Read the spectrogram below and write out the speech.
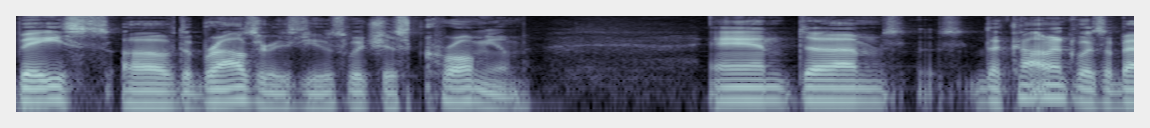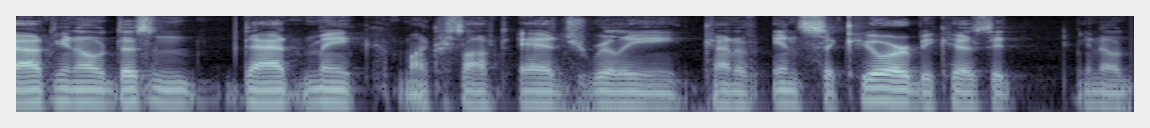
base of the browser is used, which is Chromium. And um, the comment was about, you know, doesn't that make Microsoft Edge really kind of insecure because it, you know,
